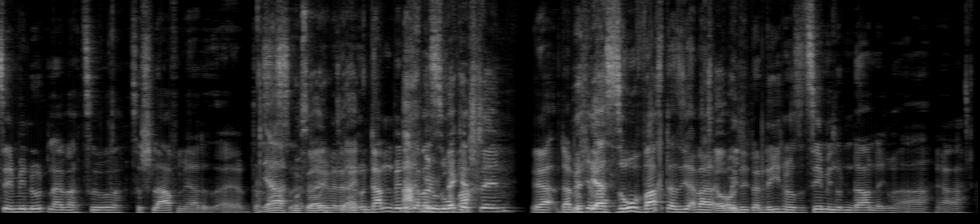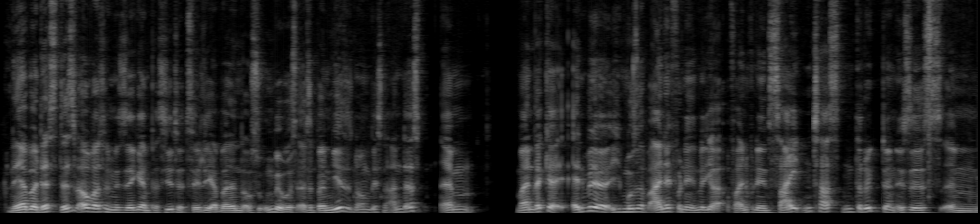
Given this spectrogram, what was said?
zehn Minuten einfach zu, zu schlafen. Ja, das, äh, das ja, ist, muss sein. Klar. Und dann bin ich aber so wach. Ja, dann bin ich ja. aber so wach, dass ich einfach, oh, dann liege ich nur so zehn Minuten da und denke mir, ah, ja. Nee, aber das, das ist auch was, was mir sehr gern passiert tatsächlich, aber dann auch so unbewusst. Also bei mir ist es noch ein bisschen anders. Ähm, mein Wecker, entweder ich muss auf eine von den, wenn ich auf eine von den Seitentasten drücke, dann ist es ähm,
